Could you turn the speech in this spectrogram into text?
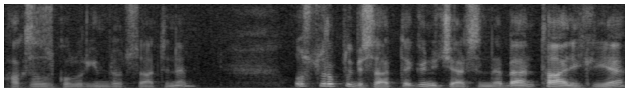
haksızlık olur 24 saatine. Usturuplu bir saatte gün içerisinde ben talihliye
